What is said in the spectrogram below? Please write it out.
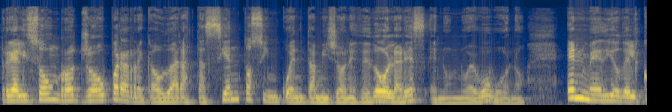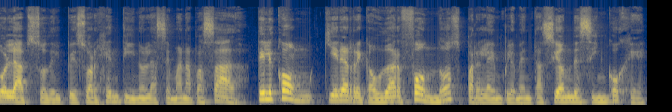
realizó un roadshow para recaudar hasta 150 millones de dólares en un nuevo bono, en medio del colapso del peso argentino la semana pasada. Telecom quiere recaudar fondos para la implementación de 5G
